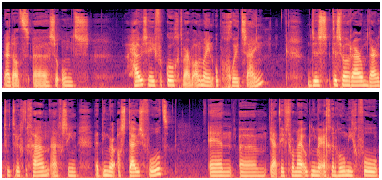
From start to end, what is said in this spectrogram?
Nadat uh, ze ons huis heeft verkocht waar we allemaal in opgegroeid zijn. Dus het is wel raar om daar naartoe terug te gaan, aangezien het niet meer als thuis voelt. En um, ja, het heeft voor mij ook niet meer echt een homie gevoel.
